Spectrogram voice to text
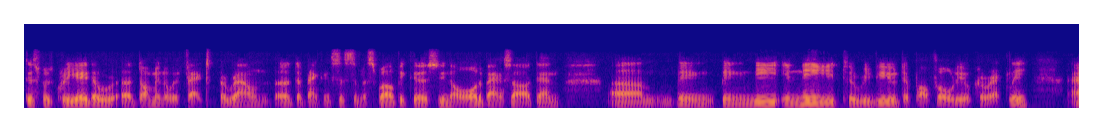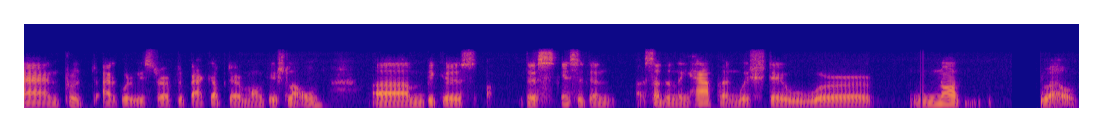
this would create a, a domino effect around uh, the banking system as well, because you know all the banks are then um, being being need, in need to review the portfolio correctly and put adequate reserve to back up their mortgage loan, um, because this incident suddenly happened, which they were not well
